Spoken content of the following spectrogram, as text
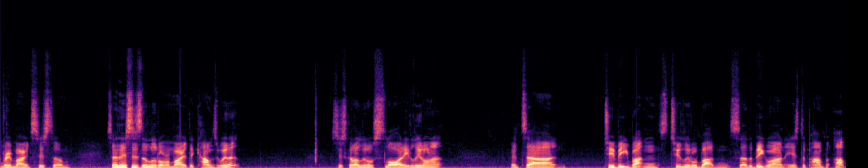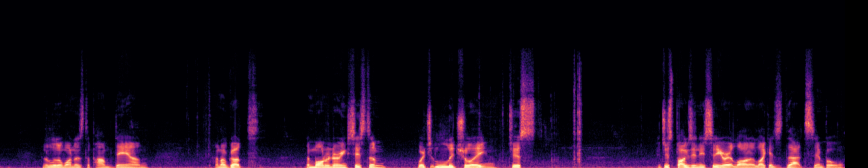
remote system. So this is the little remote that comes with it. It's just got a little slidey lid on it. It's uh, two big buttons two little buttons. So the big one is to pump up and the little one is to pump down and I've got the monitoring system which literally just it just plugs in your cigarette lighter like it's that simple.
